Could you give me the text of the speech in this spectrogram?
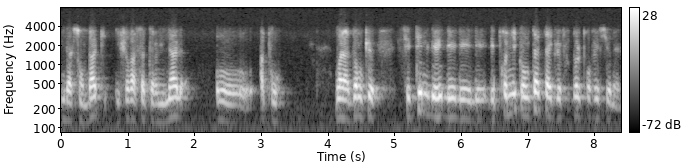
il a son bac, il fera sa terminale au, à Pau. Voilà, donc, euh, c'était les premiers contacts avec le football professionnel.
